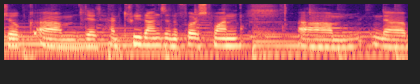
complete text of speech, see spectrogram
took um, they had three runs in the first one. Um, the,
